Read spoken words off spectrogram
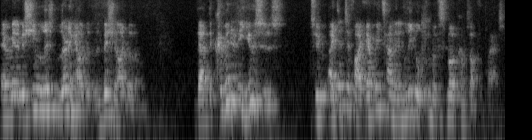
And we made a machine learning algorithm, a vision algorithm, that the community uses to identify every time an illegal plume of smoke comes off the plant.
